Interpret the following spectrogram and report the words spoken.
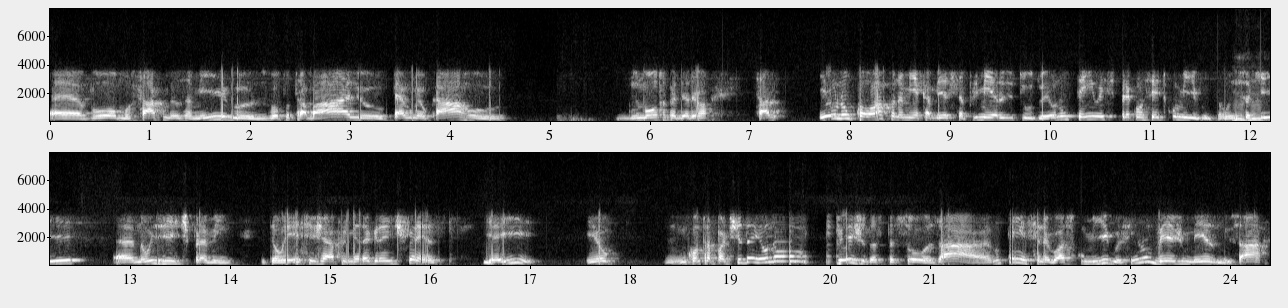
é, vou almoçar com meus amigos, vou pro trabalho, pego meu carro, desmonto a cadeira de rodas, sabe? Eu não coloco na minha cabeça, primeiro de tudo, eu não tenho esse preconceito comigo. Então, isso uhum. aqui é, não existe para mim. Então, esse já é a primeira grande diferença. E aí, eu em contrapartida, eu não vejo das pessoas, ah, eu não tenho esse negócio comigo, assim, não vejo mesmo isso, ah,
